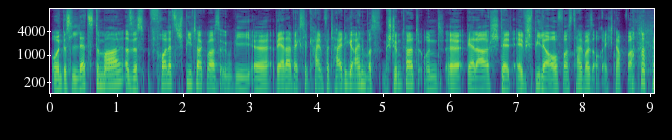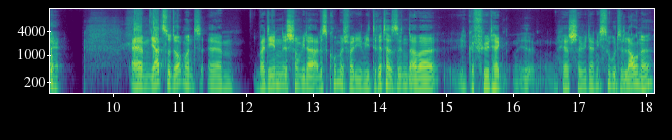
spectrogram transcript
Und das letzte Mal, also das vorletzte Spieltag war es irgendwie, äh, Werder wechselt keinen Verteidiger ein, was gestimmt hat. Und äh, Werder stellt elf Spieler auf, was teilweise auch echt knapp war. ähm, ja, zu Dortmund. Ähm, bei denen ist schon wieder alles komisch, weil die irgendwie Dritter sind, aber gefühlt her herrscht da wieder nicht so gute Laune.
